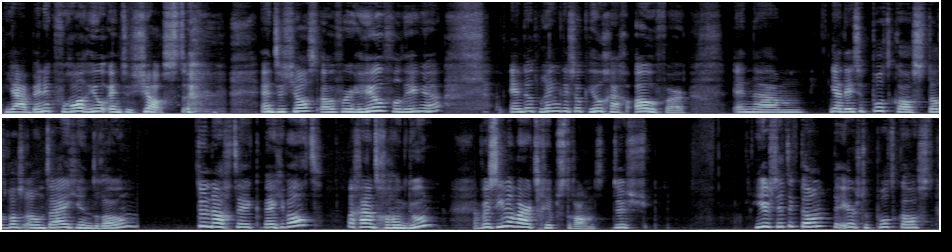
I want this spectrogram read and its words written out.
ja, ben ik vooral heel enthousiast. enthousiast over heel veel dingen. En dat breng ik dus ook heel graag over. En um, ja, deze podcast, dat was al een tijdje een droom. Toen dacht ik, weet je wat? We gaan het gewoon doen. We zien wel waar het schip strandt. Dus hier zit ik dan, de eerste podcast.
